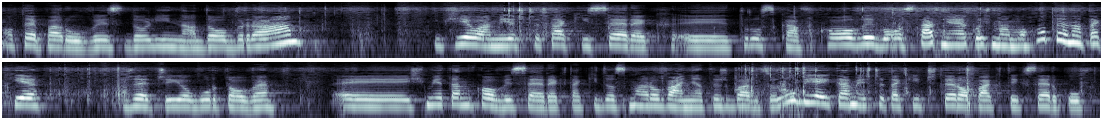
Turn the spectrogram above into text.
O te parówy z Dolina Dobra. Wzięłam jeszcze taki serek y, truskawkowy, bo ostatnio jakoś mam ochotę na takie rzeczy jogurtowe. Y, śmietankowy serek, taki do smarowania, też bardzo lubię. I tam jeszcze taki czteropak tych serków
